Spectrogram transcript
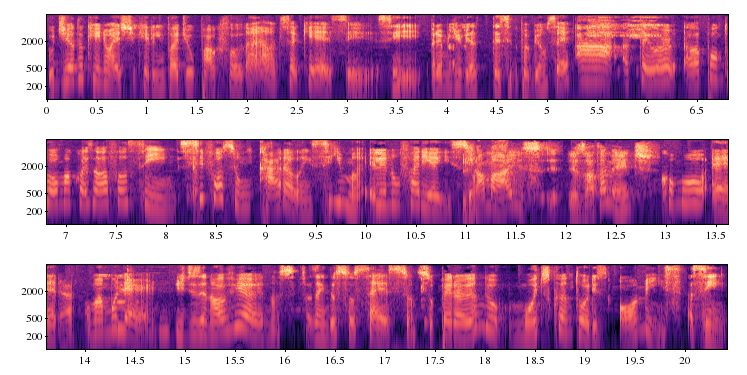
o dia do Kanye West, que ele invadiu o palco e falou: Não, não sei o que, esse, esse prêmio devia ter sido pra Beyoncé. A, a Taylor, ela apontou uma coisa, ela falou assim: se fosse um cara lá em cima, ele não faria isso. Jamais, exatamente. como era uma mulher de 19 anos fazendo sucesso, superando muitos cantores homens, assim,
